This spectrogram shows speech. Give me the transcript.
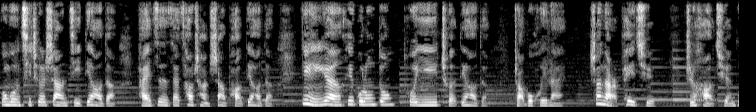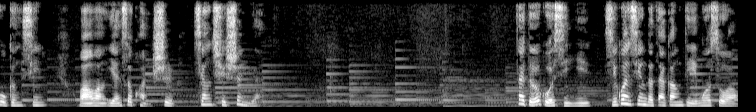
公共汽车上挤掉的，孩子在操场上跑掉的，电影院黑咕隆咚脱衣扯掉的，找不回来，上哪儿配去？只好全部更新。往往颜色款式相去甚远。在德国洗衣，习惯性的在缸底摸索，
